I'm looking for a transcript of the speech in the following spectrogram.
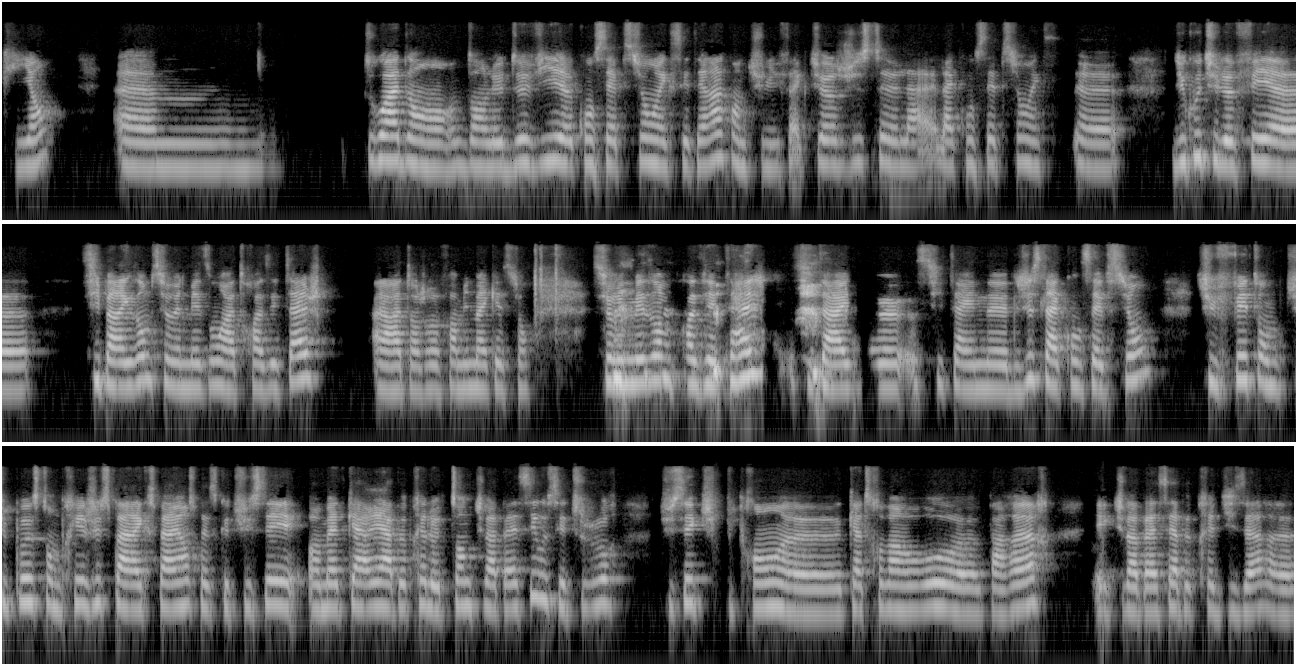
client, toi, dans, dans, le devis euh, conception, etc., quand tu lui factures juste la, la conception, euh, du coup, tu le fais, si par exemple, sur une maison à trois étages, alors attends, je reformule ma question. Sur une maison à trois étages, si tu as, si as une, juste la conception, tu, fais ton, tu poses ton prix juste par expérience parce que tu sais au mètre carré à peu près le temps que tu vas passer ou c'est toujours, tu sais que tu prends 80 euros par heure et que tu vas passer à peu près 10 heures euh.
